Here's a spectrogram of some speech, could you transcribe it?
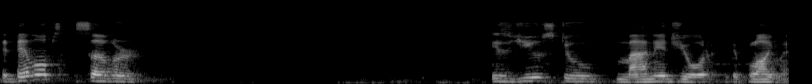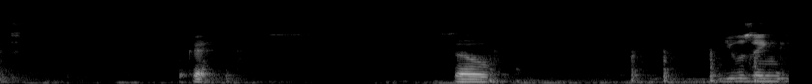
the DevOps server is used to manage your deployment. Okay. So using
